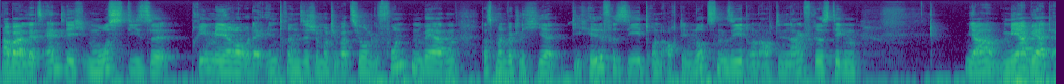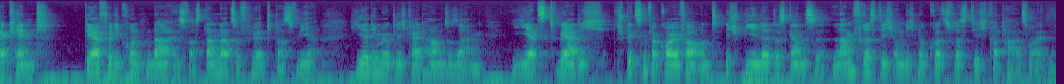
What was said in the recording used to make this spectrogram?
Aber letztendlich muss diese primäre oder intrinsische Motivation gefunden werden, dass man wirklich hier die Hilfe sieht und auch den Nutzen sieht und auch den langfristigen ja, Mehrwert erkennt, der für die Kunden da ist, was dann dazu führt, dass wir hier die Möglichkeit haben zu sagen, jetzt werde ich Spitzenverkäufer und ich spiele das Ganze langfristig und nicht nur kurzfristig quartalsweise.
